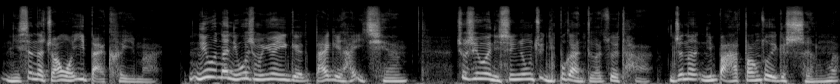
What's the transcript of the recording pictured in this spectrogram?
你现在转我一百可以吗？你那你为什么愿意给白给他一千？”就是因为你心中就你不敢得罪他，你真的你把他当做一个神了。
